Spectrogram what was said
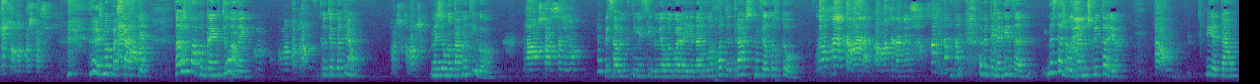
eu sou uma pascácia. És uma pascácia. Estavas a falar com quem? Com o teu homem? Com, com o meu patrão? Com o teu patrão? Pois, claro. Mas ele não está contigo? Não, está a sair. Eu pensava que tinha sido ele agora ia dar uma rota atrás. Não foi ele que arrotou? Não foi a cadeira, ao bater na mesa. A bater na mesa? Mas estás a estás no escritório? Então, E então?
